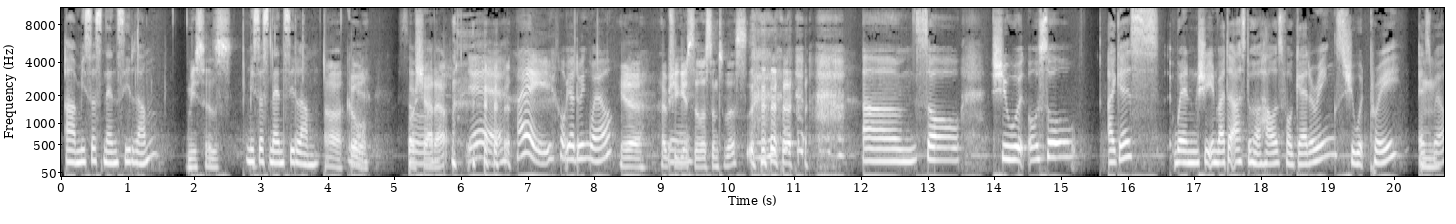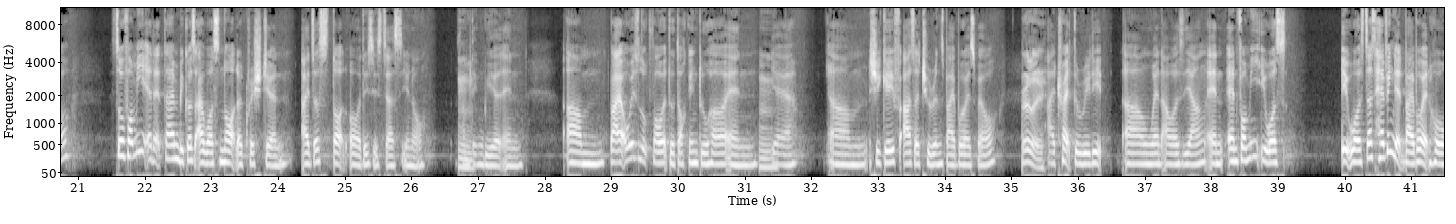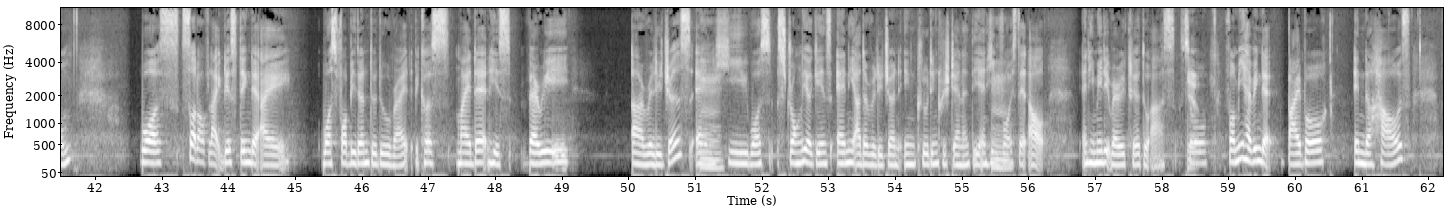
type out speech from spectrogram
Uh, Mrs. Nancy Lam, Mrs. Mrs. Nancy Lam. Oh, cool. Yeah. Well, So- shout out. Yeah. hey, hope you're doing well. yeah. Hope she gets to listen to this. Um, so she would also, I guess, when she invited us to her house for gatherings, she would pray as well. So for me at that time, because I was not a Christian, I just thought, oh, this is just you know something weird, and um, but I always look forward to talking to her, and yeah, um, she gave us a children's Bible as well. really? I tried to read it um, when I was young, and and for me it was it was just having that Bible at home was sort of like this thing that I was forbidden to do, right? Because my dad he's very uh, religious and he was strongly against any other religion, including Christianity, and he voiced that out and he made it very clear to us. So for me, having that Bible in the house,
